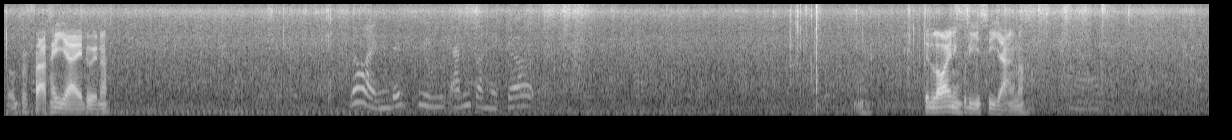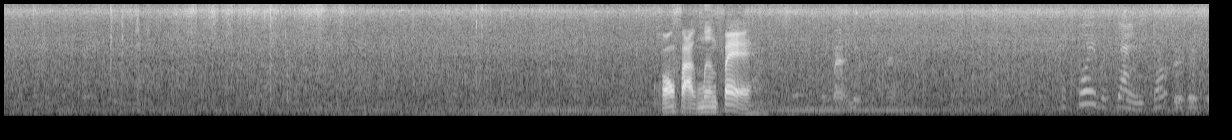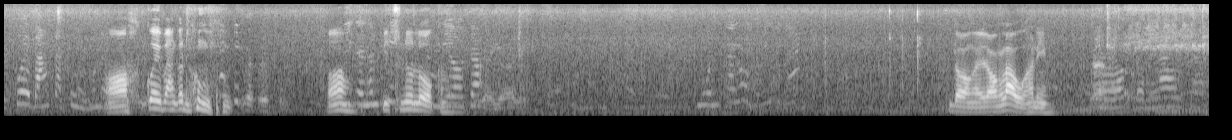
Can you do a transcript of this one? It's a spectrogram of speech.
เอาไปฝากให้ยายด้วยนะร้อยหนึ่งได้สี่อันก่อนเนี่ยเจ้าเป็นร้อยหนึ่งพอดีสี่อย่างเนาะ ของฝากเมืองแป้แป้งนี่แต่กล้วยบะใหญ่เจ้ากล้วยบางกระถุงมันน่ะอ๋อ กล้วยบางกระดุมอ๋อมีแต่น้ำพพิริกษณุโลกเดียวเจ้าใหญ่เยอะนี่ดองไอ้ดองเหล้าเขานี่เจ้าดองเหล้าเจ้า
